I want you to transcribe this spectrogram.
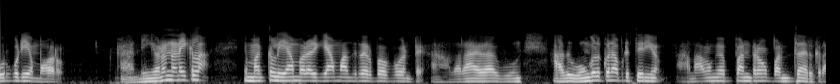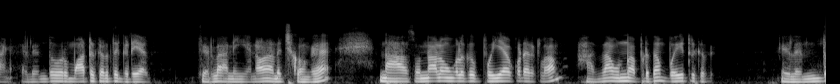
ஒரு கோடியாக மாறும். நீங்கள் வேணால் நினைக்கலாம். மக்கள் ஏமாறாரு ஏமாந்துட்டு இருப்பாப்போன்ட்டு அதெல்லாம் ஏதாவது அது உங்களுக்குன்னு அப்படி தெரியும். ஆனால் அவங்க பண்ணுறவங்க பண்ணிட்டு தான் இருக்கிறாங்க. அதில் எந்த ஒரு மாற்று கருத்தும் கிடையாது. சரிங்களா? நீங்கள் என்ன நினச்சிக்கோங்க. நான் சொன்னாலும் உங்களுக்கு பொய்யா கூட இருக்கலாம். அதுதான் உண்மை. அப்படி தான் போயிட்டுருக்குது இதில் எந்த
